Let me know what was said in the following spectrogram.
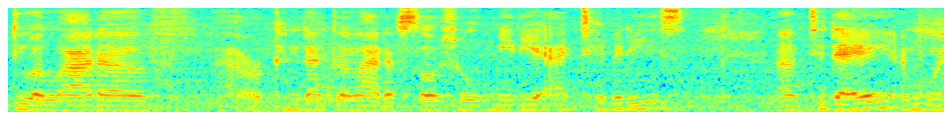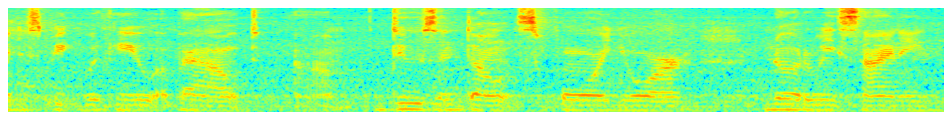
do a lot of, uh, or conduct a lot of social media activities. Uh, today I'm going to speak with you about um, do's and don'ts for your notary signing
